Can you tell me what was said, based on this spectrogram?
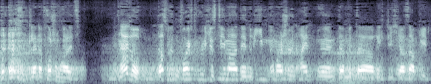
Kleiner Frosch im Hals. Also, das wird ein feuchtfröhliches Thema, den Riemen immer schön einölen, damit da richtig was abgeht.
